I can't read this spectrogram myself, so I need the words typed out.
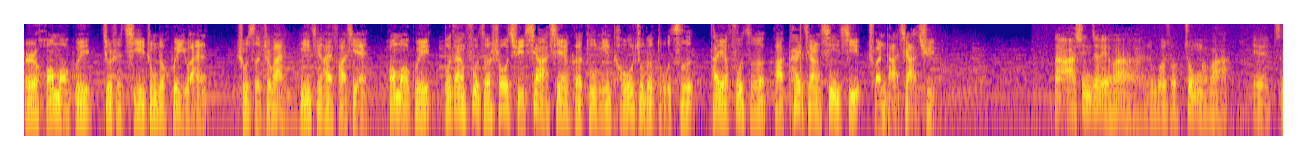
而黄某圭就是其中的会员。除此之外，民警还发现，黄某圭不但负责收取下线和赌民投注的赌资，他也负责把开奖信息传达下去。那阿信这里的话，如果说中的话，也只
